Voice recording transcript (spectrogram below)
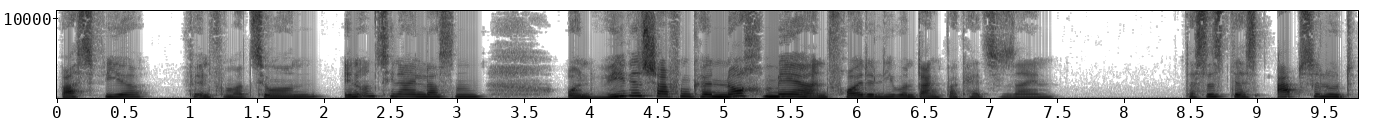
was wir für Informationen in uns hineinlassen und wie wir es schaffen können, noch mehr in Freude, Liebe und Dankbarkeit zu sein. Das ist das absolut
